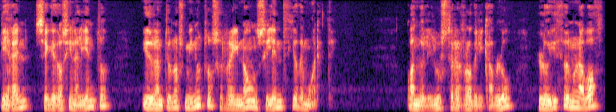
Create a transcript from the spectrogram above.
Pirén se quedó sin aliento y durante unos minutos reinó un silencio de muerte. Cuando el ilustre Roderick habló, lo hizo en una voz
